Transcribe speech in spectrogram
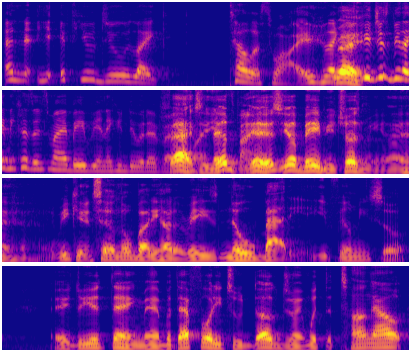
And if you do, like, tell us why. Like, Right. you could just be like, because it's my baby and I can do whatever. Facts. I want. Your, That's fine. yeah, it's your baby. Trust me. we can't tell nobody how to raise nobody. You feel me? So, hey, do your thing, man. But that 42 Dugg joint with the tongue out,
